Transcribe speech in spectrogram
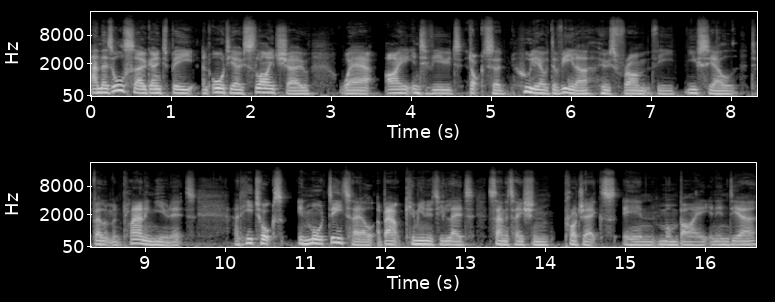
And there's also going to be an audio slideshow where I interviewed Dr. Julio Davila, who's from the UCL Development Planning Unit, and he talks in more detail about community led sanitation projects in Mumbai in India,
